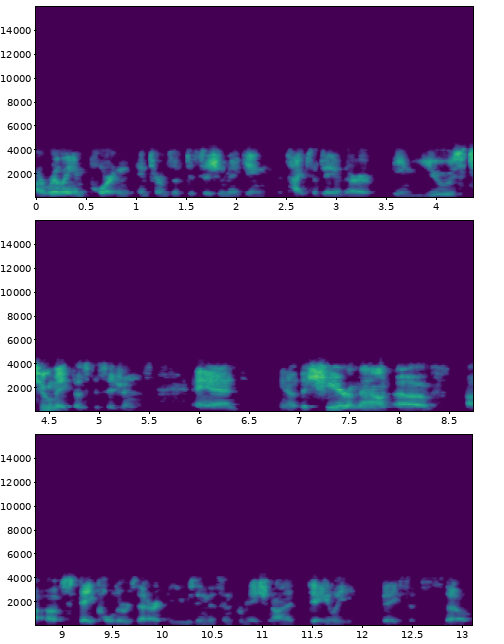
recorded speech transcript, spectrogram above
are really important in terms of decision making, the types of data that are being used to make those decisions, and you know the sheer amount of uh, of stakeholders that are using this information on a daily basis. So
